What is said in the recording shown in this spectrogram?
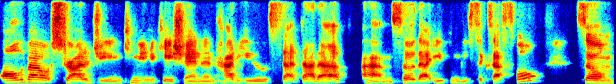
all about strategy and communication and how do you set that up um, so that you can be successful. So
